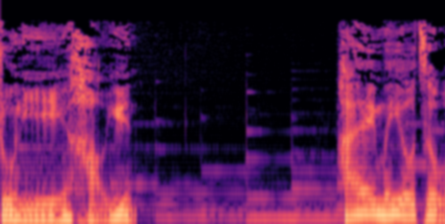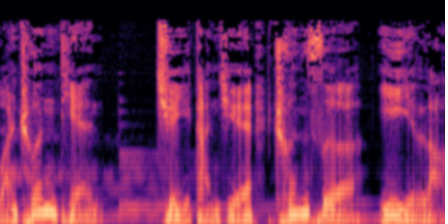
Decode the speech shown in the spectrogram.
祝你好运。还没有走完春天，却已感觉春色易老。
